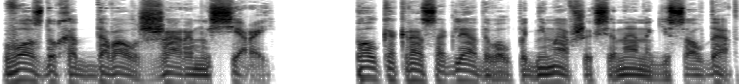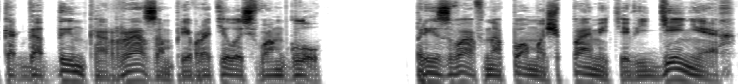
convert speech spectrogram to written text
Воздух отдавал жаром и серой. Пол как раз оглядывал поднимавшихся на ноги солдат, когда дымка разом превратилась в мглу. Призвав на помощь память о видениях,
